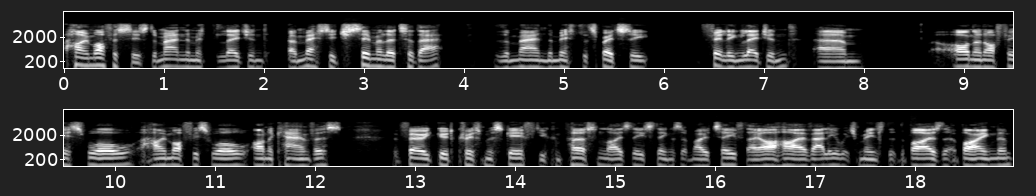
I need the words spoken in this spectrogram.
home offices, the man, the myth, the legend, a message similar to that, the man, the myth, the spreadsheet filling legend um, on an office wall, a home office wall, on a canvas. A very good Christmas gift. You can personalize these things at Motif. They are higher value, which means that the buyers that are buying them,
